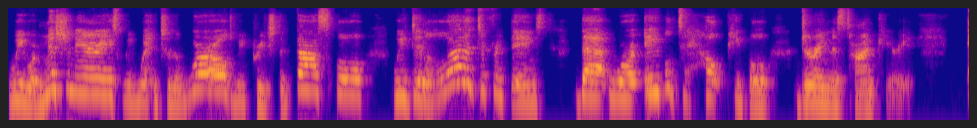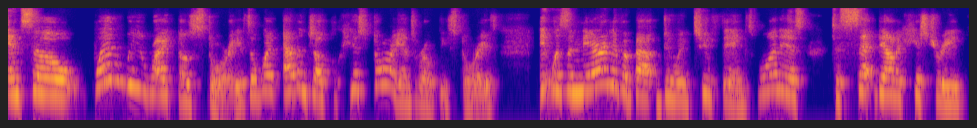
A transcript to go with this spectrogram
We were missionaries. We went into the world. We preached the gospel. We did a lot of different things that were able to help people during this time period. And so when we write those stories, and when evangelical historians wrote these stories, it was a narrative about doing two things. One is to set down a history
